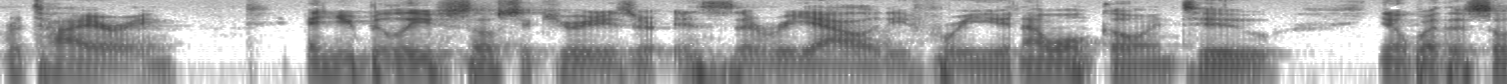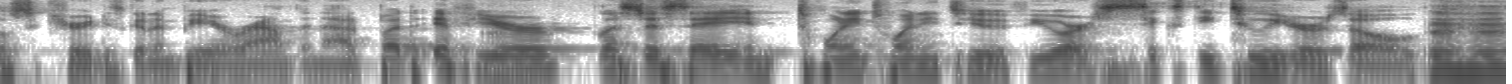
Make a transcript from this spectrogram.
retiring and you believe Social Security is, is a reality for you, and I won't go into you know whether Social Security is going to be around or not. But if you're, let's just say in 2022, if you are 62 years old, mm-hmm.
